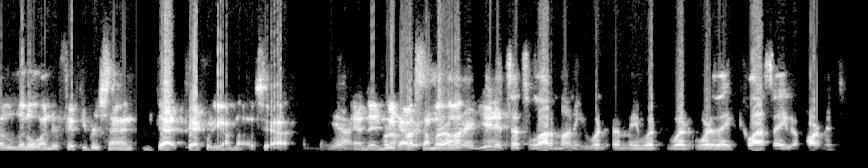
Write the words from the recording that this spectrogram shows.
a little under 50% debt to equity on those, yeah. Yeah. And then For we have hundred- some for of 100 units. That's a lot of money. What I mean, what what what are they? Class A apartments?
